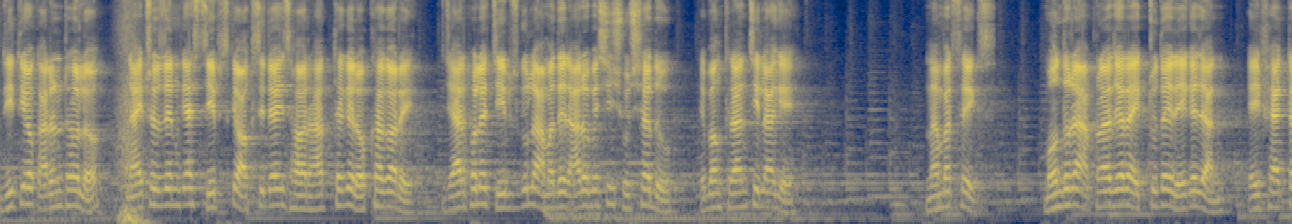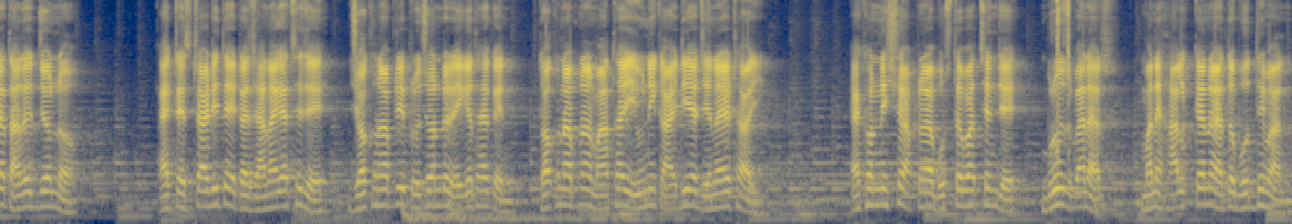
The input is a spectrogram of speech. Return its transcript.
দ্বিতীয় কারণটা হলো, নাইট্রোজেন গ্যাস চিপসকে অক্সিডাইজ হওয়ার হাত থেকে রক্ষা করে, যার ফলে চিপসগুলো আমাদের আরও বেশি সুস্বাদু এবং ক্রাঞ্চি লাগে। Number six. বন্ধুরা, আপনারা যারা একটুতেই রেগে যান, এই ফ্যাক্টটা তাদের জন্য। একটা স্টাডিতে এটা জানা গেছে যে, যখন আপনি প্রচণ্ড রেগে থাকেন, তখন আপনার মাথায় ইউনিক আইডিয়া জেনারেট হয়। এখন নিশ্চয়ই আপনারা বুঝতে পারছেন যে, ব্রুস ব্যানার মানে হাল্ক কেন এত বুদ্ধিমান?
